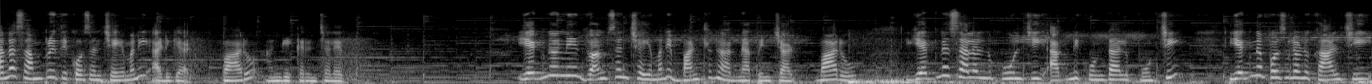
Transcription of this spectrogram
తన సంప్రీతి కోసం చేయమని అడిగాడు. వారు అంగీకరించలేదు. యజ్ఞాన్ని ధ్వంసం చేయమని బంట్లను ఆజ్ఞాపించాడు. వారు యజ్ఞశాలను కూల్చి అగ్ని కుండాలు పూడ్చి యజ్ఞ పశువులను కాల్చి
